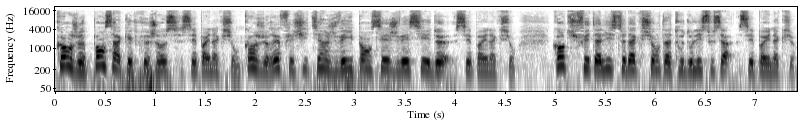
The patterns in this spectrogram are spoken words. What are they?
Quand je pense à quelque chose, c'est pas une action. Quand je réfléchis, tiens, je vais y penser, je vais essayer de, c'est pas une action. Quand tu fais ta liste d'actions, ta to-do list, tout ça, c'est pas une action.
